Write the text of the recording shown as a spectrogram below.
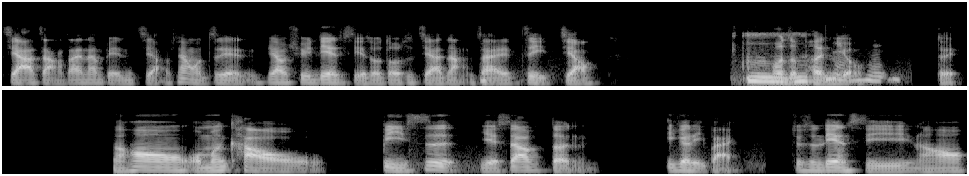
家长在那边教。像我之前要去练习的时候，都是家长在自己教，或者朋友，对。然后我们考笔试也是要等一个礼拜，就是练习，然后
